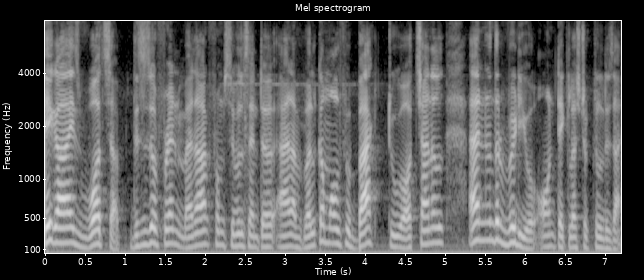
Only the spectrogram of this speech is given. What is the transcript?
Hey guys, what's up? This is your friend Manak from Civil Center and I welcome all of you back to our channel and another video on Tekla Structural Design.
